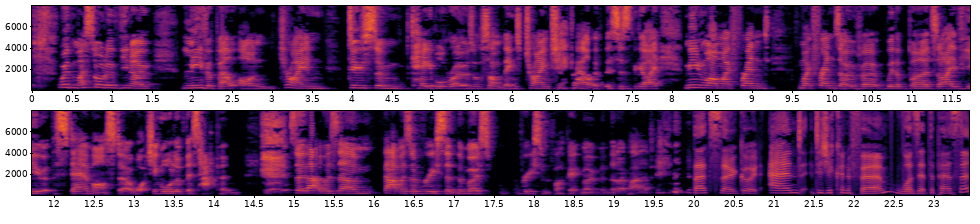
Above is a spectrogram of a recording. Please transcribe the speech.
with my sort of, you know, lever belt on, try and do some cable rows or something to try and check out if this is the guy. Meanwhile, my friend my friend's over with a bird's eye view at the stairmaster watching all of this happen. So that was um that was a recent the most recent fuck it moment that i've had. That's so good. And did you confirm was it the person?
